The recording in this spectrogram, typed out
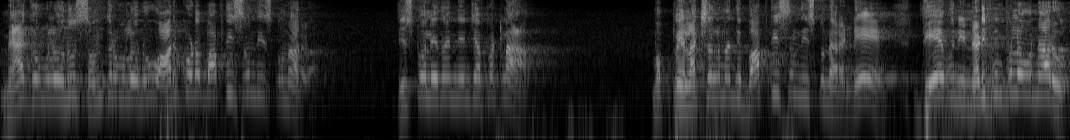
మేఘంలోను సముద్రంలోను వారు కూడా బాప్తీసం తీసుకున్నారు. తీసుకోలేదని నేను చెప్పట్లా? ముప్పై లక్షల మంది బాప్తీసం తీసుకున్నారండి. దేవుని నడిపింపులో ఉన్నారు.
